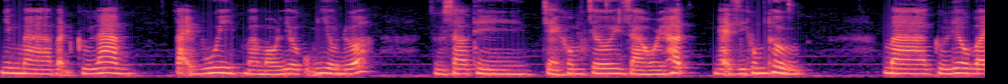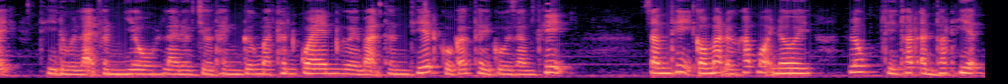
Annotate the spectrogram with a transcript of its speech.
nhưng mà vẫn cứ làm. Tại vui mà máu liều cũng nhiều nữa. Dù sao thì trẻ không chơi, già hối hận, ngại gì không thử. Mà cứ liều vậy thì đổi lại phần nhiều là được trở thành gương mặt thân quen, người bạn thân thiết của các thầy cô giám thị. Giám thị có mặt ở khắp mọi nơi, lúc thì thoát ẩn thoát hiện,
